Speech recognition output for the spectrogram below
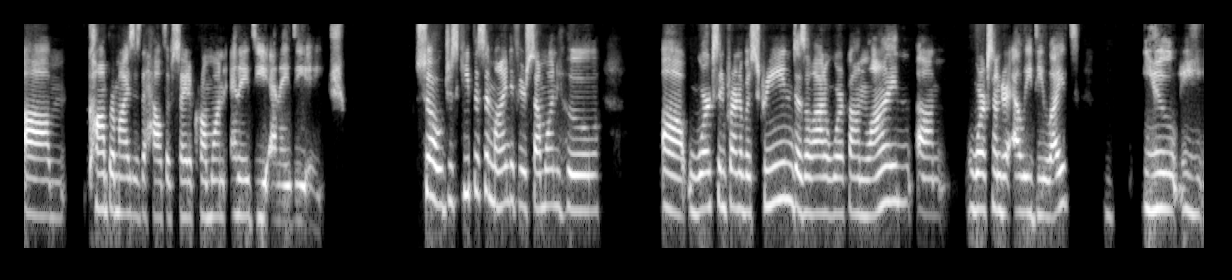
um, compromises the health of cytochrome 1, NAD, NADH. So just keep this in mind if you're someone who uh, works in front of a screen, does a lot of work online, um, works under LED lights. You, you,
